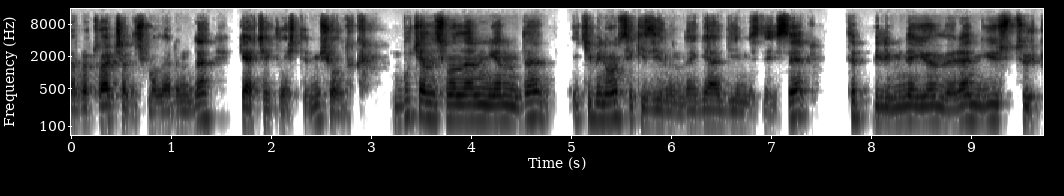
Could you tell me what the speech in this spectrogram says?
laboratuvar çalışmalarında gerçekleştirmiş olduk. Bu çalışmaların yanında 2018 yılında geldiğimizde ise tıp bilimine yön veren 100 Türk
